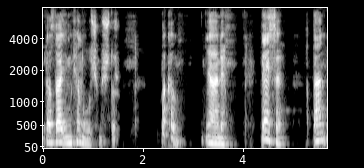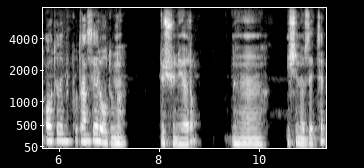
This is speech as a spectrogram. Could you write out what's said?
biraz daha imkan oluşmuştur. Bakalım. Yani neyse ben ortada bir potansiyel olduğunu düşünüyorum. Ee, işin özeti.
